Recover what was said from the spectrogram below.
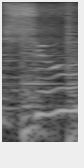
Shoot. shoes.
